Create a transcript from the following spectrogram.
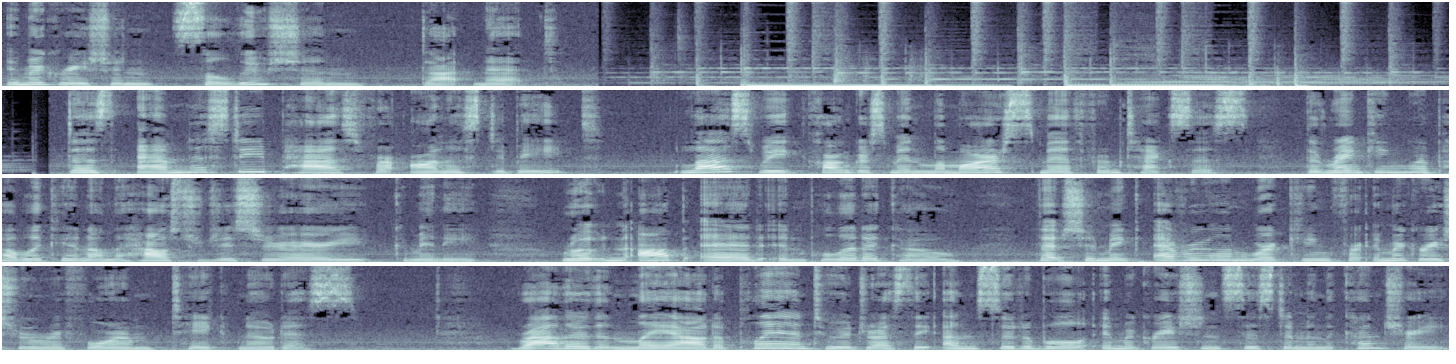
immigrationsolution.net. Does amnesty pass for honest debate? Last week, Congressman Lamar Smith from Texas, the ranking Republican on the House Judiciary Committee, wrote an op ed in Politico that should make everyone working for immigration reform take notice rather than lay out a plan to address the unsuitable immigration system in the country,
